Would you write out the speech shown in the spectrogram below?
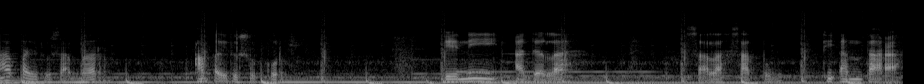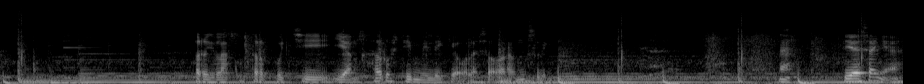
Apa itu sabar? Apa itu syukur? Ini adalah salah satu di antara perilaku terpuji yang harus dimiliki oleh seorang muslim. Nah, biasanya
